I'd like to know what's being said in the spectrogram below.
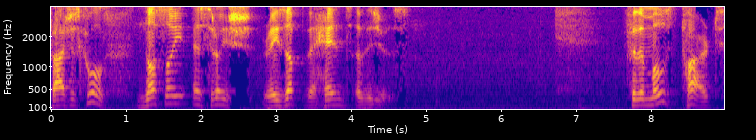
Parsha is called Nosoi Esroish, raise up the heads of the Jews. For the most part,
